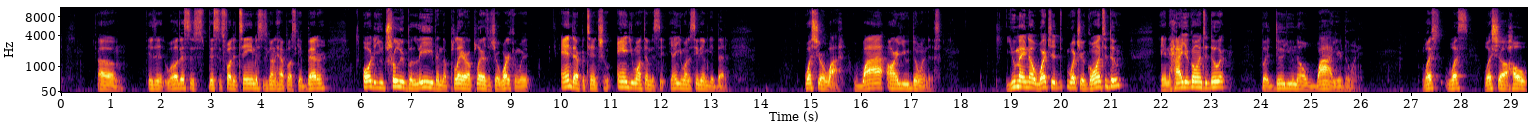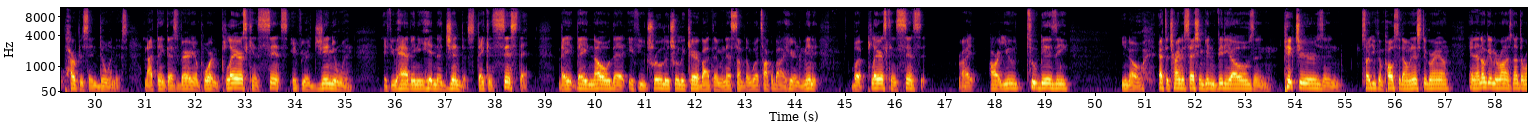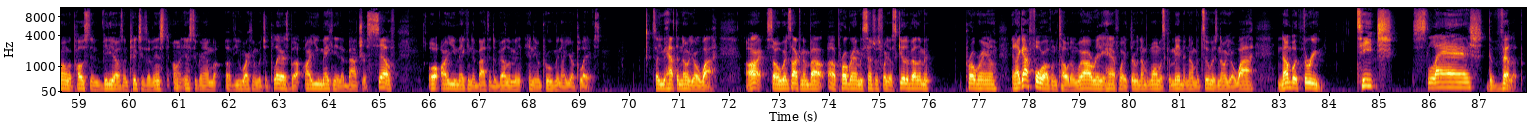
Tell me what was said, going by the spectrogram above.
Um, is it well? This is this is for the team. This is going to help us get better, or do you truly believe in the player or players that you're working with and their potential, and you want them to see, and you want to see them get better? What's your why? Why are you doing this? You may know what you what you're going to do and how you're going to do it, but do you know why you're doing it? What's what's what's your whole purpose in doing this? And I think that's very important. Players can sense if you're genuine, if you have any hidden agendas. They can sense that. They they know that if you truly truly care about them and that's something we'll talk about here in a minute but players can sense it, right? Are you too busy, you know, at the training session getting videos and pictures and so you can post it on Instagram? And I don't get me wrong, there's nothing wrong with posting videos and pictures of Inst- on Instagram of you working with your players, but are you making it about yourself or are you making it about the development and the improvement of your players? So you have to know your why. All right, so we're talking about uh, program essentials for your skill development program, and I got four of them total. We're already halfway through. Number one was commitment. Number two is know your why. Number three, teach slash develop.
